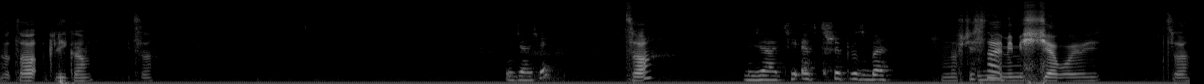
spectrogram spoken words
No to klikam. I co? Nie działa ci? Co? Nie działa ci? F3 plus B. No wcisnąłem i mi ścięło i... Co?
